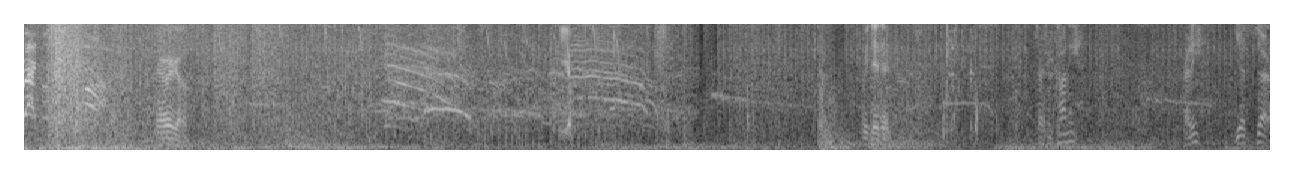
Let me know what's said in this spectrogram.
Run, come on! There we go. Yep. We did it. Sergeant Conti? Ready? Yes, sir.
